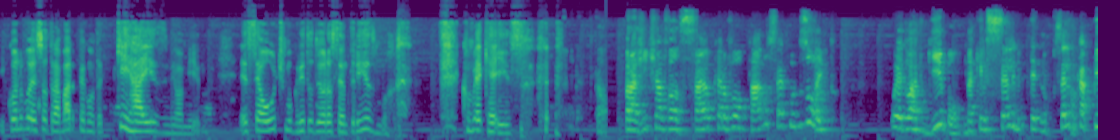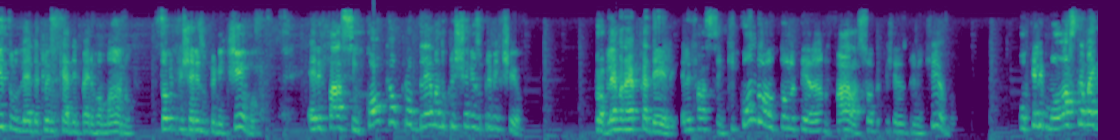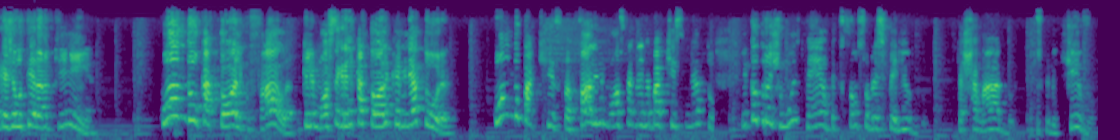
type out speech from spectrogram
E quando ler seu trabalho, pergunta: que raízes, meu amigo? Esse é o último grito do eurocentrismo? Como é que é isso? Então, para a gente avançar, eu quero voltar no século XVIII. O Eduardo Gibbon, naquele célebre, no célebre capítulo dele da Clínica do Império Romano sobre o cristianismo primitivo, ele fala assim: qual que é o problema do cristianismo primitivo? Problema na época dele. Ele fala assim: que quando o autor luterano fala sobre o cristianismo primitivo, o que ele mostra é uma igreja luterana pequenininha. Quando o católico fala, o que ele mostra é a igreja católica em miniatura. Quando o batista fala, ele mostra a igreja batista em miniatura. Então, durante muito tempo, a discussão sobre esse período, que é chamado primitivo,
